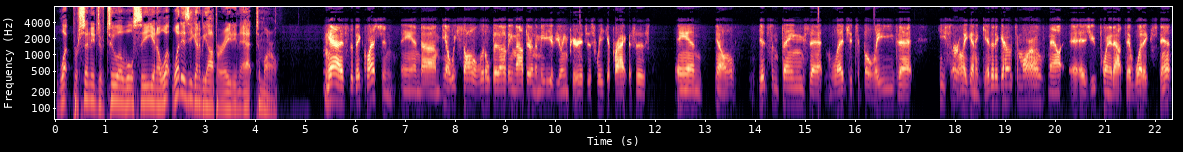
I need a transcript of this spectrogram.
what percentage of Tua we'll see? You know, what what is he going to be operating at tomorrow? Yeah, it's the big question, and um, you know we saw a little bit of him out there in the media viewing periods this week at practices, and you know did some things that led you to believe that he's certainly going to give it a go tomorrow. Now, as you pointed out, to what extent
